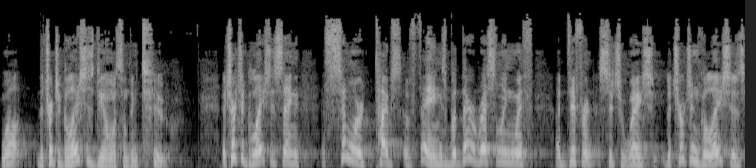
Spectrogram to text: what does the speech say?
Well, the church of Galatia is dealing with something too. The church of Galatia is saying similar types of things, but they're wrestling with a different situation. The church in Galatia is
